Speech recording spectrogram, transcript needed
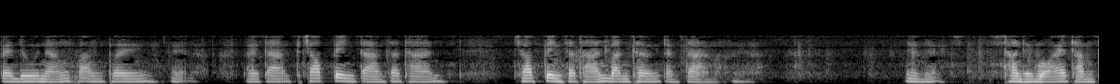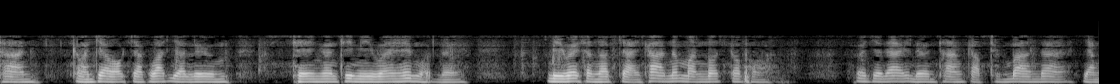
ไปดูหนังฟังเพลงไปตามช้อปปิ้งตามสถานช้อปปิ้งสถานบันเทิงต่างๆนี่ท่านถึงบอกให้ทำทาน ก่อนจะออกจากวัดอย่าลืม เทเงินที่มีไว้ให้หมดเลย มีไว้สำหรับจ่ายค่าน้ำมันรถก็พอ เพื่อจะได้เดินทางกลับถึงบ้านได้อย่าง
